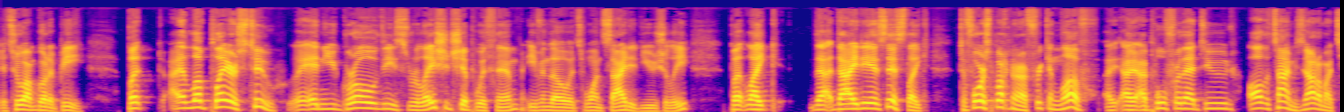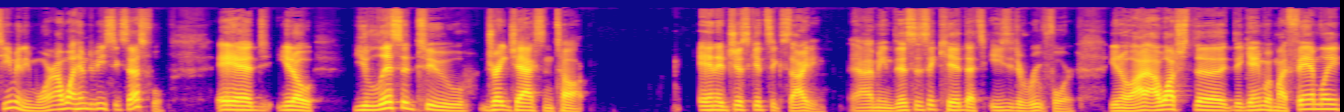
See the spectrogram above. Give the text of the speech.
It's who I'm going to be. But I love players too. And you grow these relationship with them, even though it's one-sided usually. But like the, the idea is this like DeForest Buckner, I freaking love. I, I, I pull for that dude all the time. He's not on my team anymore. I want him to be successful. And you know, you listen to Drake Jackson talk, and it just gets exciting. I mean, this is a kid that's easy to root for. You know, I, I watched the the game with my family,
